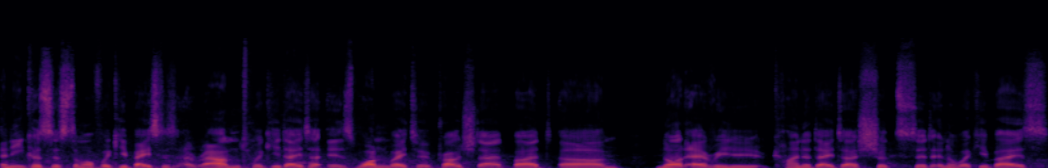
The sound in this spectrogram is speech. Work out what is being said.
an ecosystem of Wikibases around Wikidata is one way to approach that, but um, not every kind of data should sit in a wiki Wikibase.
